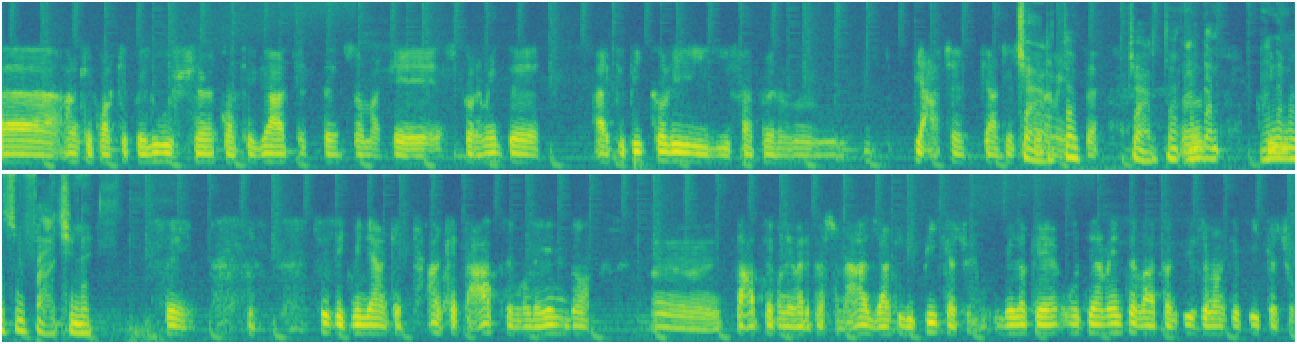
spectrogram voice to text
anche qualche peluche, qualche gadget, insomma, che sicuramente ai più piccoli gli fa per, piace, piace certo, sicuramente. Certo, mm? andiamo, andiamo sul facile. Sì. sì, sì, quindi anche, anche tazze volendo, eh, tazze con i vari personaggi, anche di Pikachu. Vedo che ultimamente va tantissimo anche Pikachu,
